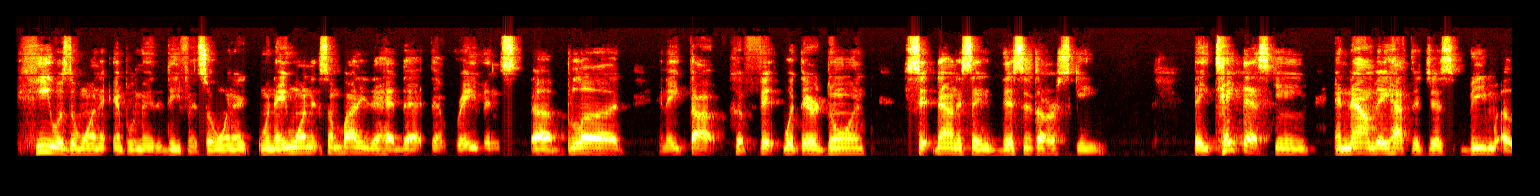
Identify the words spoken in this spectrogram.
he was the one that implemented the defense. So when it, when they wanted somebody that had that that Ravens uh, blood and they thought could fit what they're doing, sit down and say, "This is our scheme." They take that scheme and now they have to just be uh,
